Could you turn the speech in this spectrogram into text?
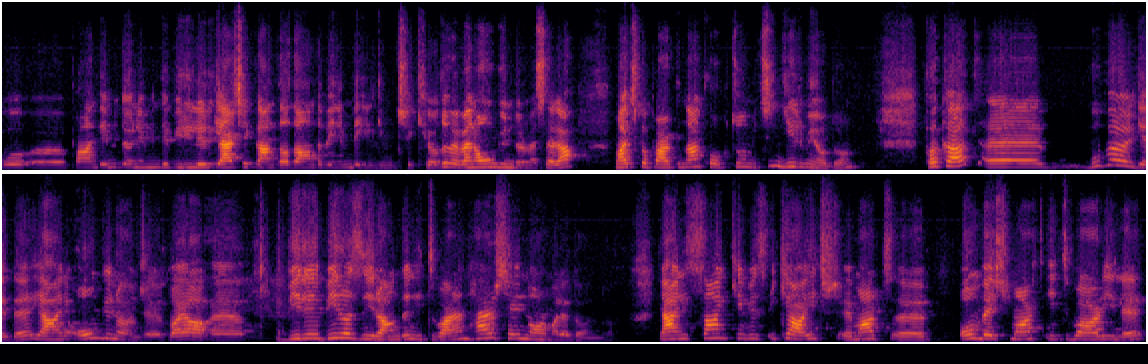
bu e, pandemi döneminde birileri gerçekten dadandı. Benim de ilgimi çekiyordu ve ben 10 gündür mesela Maçka Parkı'ndan korktuğum için girmiyordum. Fakat e, bu bölgede yani 10 gün önce bayağı e, biri 1 Haziran'dan itibaren her şey normale döndü. Yani sanki biz iki ay hiç e, Mart e, 15 Mart itibariyle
